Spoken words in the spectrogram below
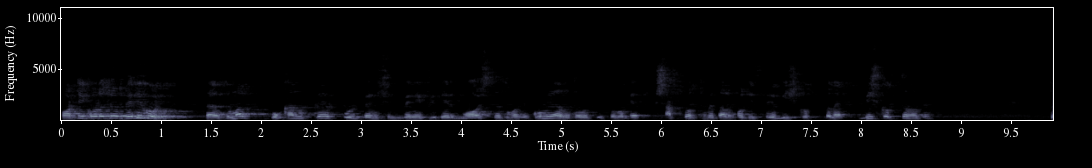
ফর্টি করেছ ভেরি গুড তাহলে তোমার ওখানকার ফুল পেনশন বেনিফিটের বয়সটা তোমাকে কমিয়ে আনতে হবে। তোমাকে ষাট করতে হবে, তাহলে পঁচিশ থেকে বিশ করতে মানে বিশ করতে হবে। তো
